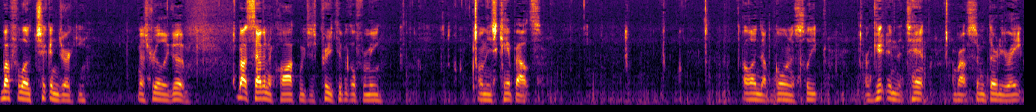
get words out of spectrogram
buffalo chicken jerky. That's really good. It's about 7 o'clock, which is pretty typical for me on these campouts. I'll end up going to sleep or getting in the tent about 7.30 or 8.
